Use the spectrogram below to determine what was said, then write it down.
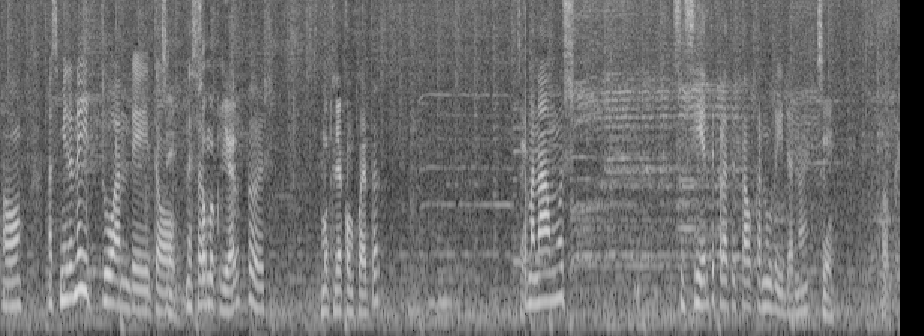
Oh. Mas mira nem tu ande, então. Só uma colher. Pois. Uma colher completa. Sim. Tamanamos suficiente para ter tal canurida, não é? Sim. Ok.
